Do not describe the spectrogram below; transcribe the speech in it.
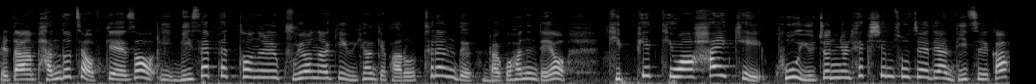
일단 반도체 업계에서 이 미세 패턴을 구현하기 위한 게 바로 트렌드라고 하는데요. DPT와 하이케이, 고유전율 핵심 소재에 대한 니즈가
